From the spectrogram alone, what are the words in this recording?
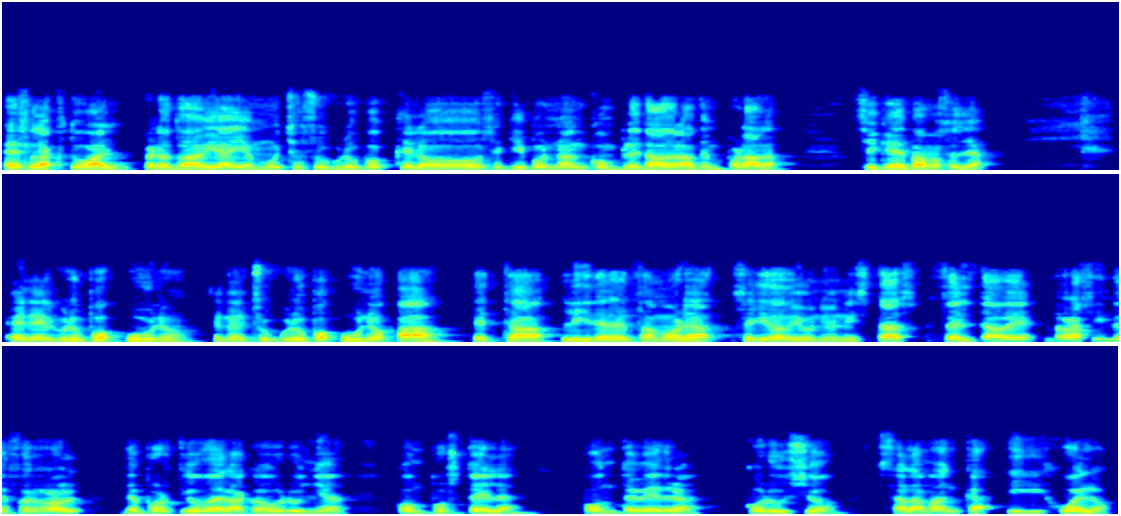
es la actual, pero todavía hay en muchos subgrupos que los equipos no han completado la temporada. Así que vamos allá. En el grupo 1, en el subgrupo 1A, está líder el Zamora, seguido de Unionistas, Celta B, Racing de Ferrol, Deportivo de La Coruña, Compostela, Pontevedra, Corucho, Salamanca y Guijuelo.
